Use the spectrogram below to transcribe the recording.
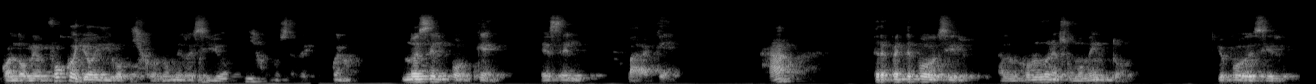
Cuando me enfoco yo y digo, hijo, no me recibió, hijo, no se ve. Bueno, no es el por qué, es el para qué. De repente puedo decir, a lo mejor no era su momento. Yo puedo decir,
